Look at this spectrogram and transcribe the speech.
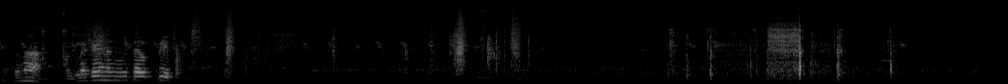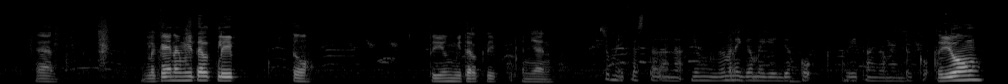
Ito na. Maglagay ng metal clip. Ayan. Maglagay ng metal clip. Ito. Ito yung metal clip. Ganyan. So may plastara na. Yung gamay-gamay ganda ko. Pakita ang gamay ko. Ito yung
